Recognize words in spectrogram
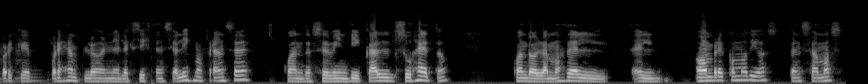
Porque, por ejemplo, en el existencialismo francés, cuando se vindica el sujeto, cuando hablamos del hombre como Dios, pensamos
